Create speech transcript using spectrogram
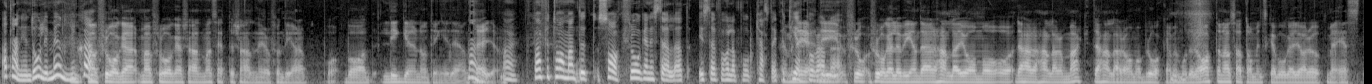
att han är en dålig människa. Man frågar, man frågar aldrig- man sätter sig ner och funderar på vad ligger det någonting i det han Nej, säger. nej. Varför tar man inte sakfrågan istället istället för att hålla på och kasta Ja, epitet men det, på det är varandra? ju, frå, fråga Löfven, det här handlar ju om, och, och, det här handlar om makt, det handlar om att bråka med Moderaterna så att de inte ska våga göra upp med SD.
